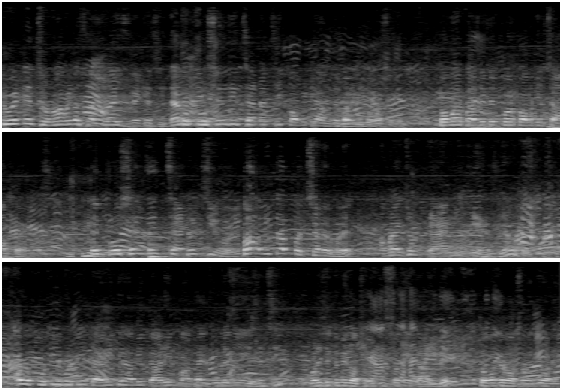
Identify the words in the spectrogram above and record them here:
ডুয়েটের জন্য আমি একটা হ্যাঁ। সারপ্রাইজ রেখেছি। দেখো প্রসেনজিৎ চ্যাটার্জি কমিটি আনতে পারেনি তোমার সাথে। তোমার বাজেটের পর কমিটি চাপ হয়ে গেছে। তাই প্রসেনজিৎ চ্যাটার্জি হয়ে বা অমিতাভ বচ্চনের হয়ে আমরা একজন ড্যামিকে এনেছি জানো তো? ওরা পটিয়ে পটিয়ে ড্যামিকে আমি গাড়ির মাথায় তুলে নিয়ে এসেছি। বলেছি তুমি রচনাটির সঙ্গে গাইবে? তোমাকে রচনাটি অনেক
